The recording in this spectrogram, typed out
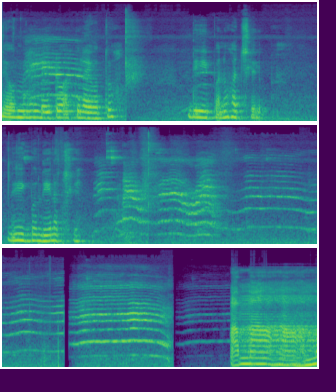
ದೇವ್ರ ಮನೇಲಿ ಲೈಟು ಹಾಕಿಲ್ಲ ಇವತ್ತು. ದೀಪನೂ ಹಚ್ಚಲಿಲ್ಲ ಈಗ ಬಂದು ಏನು ಹಚ್ಚಲಿ ಅಮ್ಮ ಅಮ್ಮ,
